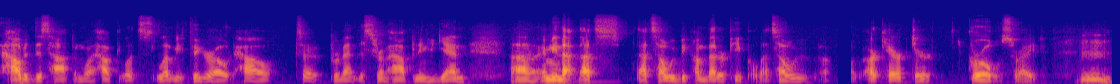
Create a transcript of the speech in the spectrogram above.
how did this happen? What how let's let me figure out how to prevent this from happening again. Uh, I mean that that's that's how we become better people. That's how we, our character grows, right? Mm.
